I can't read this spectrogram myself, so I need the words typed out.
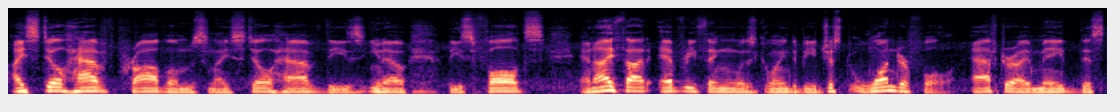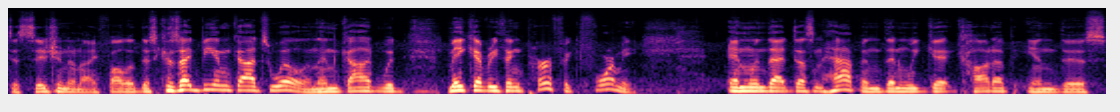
i still have problems and i still have these you know these faults. And i thought everything was going to be just wonderful after i made this decision and i followed this because i'd be in god's will and then god would make everything perfect for me and when that doesn't happen, then we get caught up in this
